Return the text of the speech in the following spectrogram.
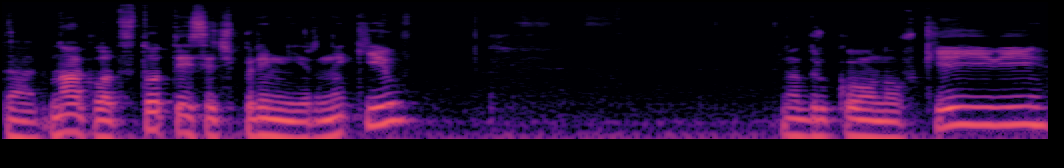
Так, наклад 100 тисяч примірників. Надруковано в Києві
